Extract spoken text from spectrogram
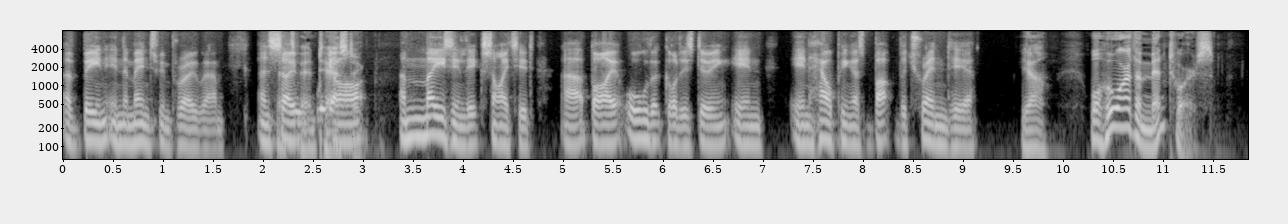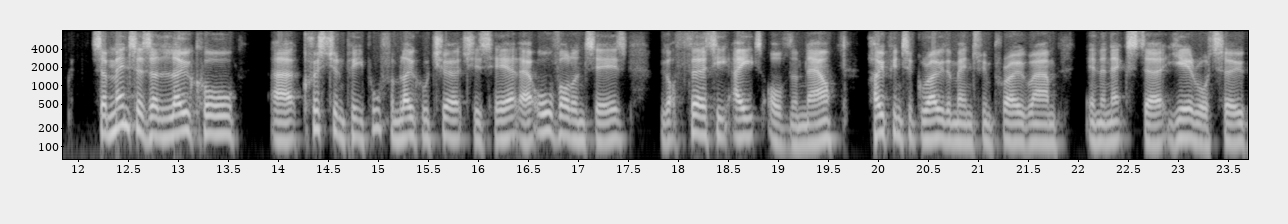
of being in the mentoring program. And so we are amazingly excited uh, by all that God is doing in in helping us buck the trend here. Yeah. Well, who are the mentors? So mentors are local uh, Christian people from local churches here. They're all volunteers. We've got 38 of them now, hoping to grow the mentoring program in the next uh, year or two.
